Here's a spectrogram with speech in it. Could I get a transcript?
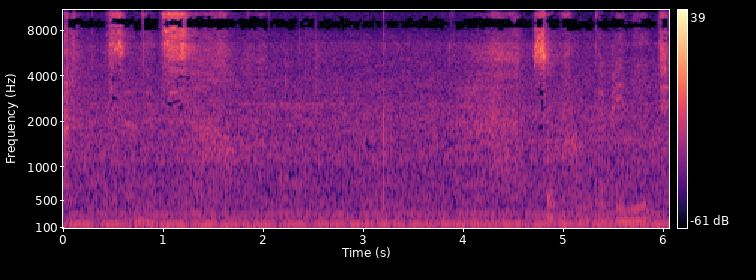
okay. so let's so from the beneath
